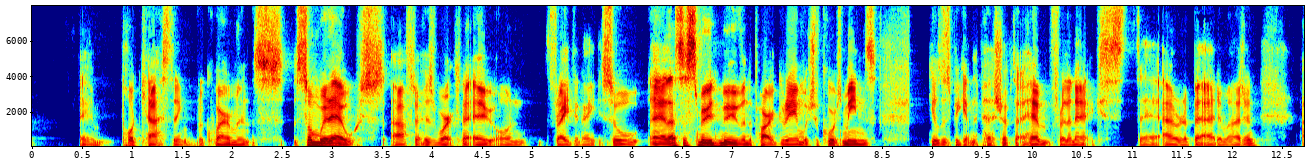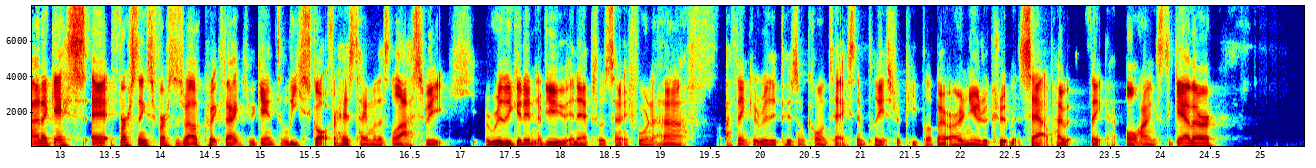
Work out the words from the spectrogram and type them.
um, podcasting requirements somewhere else after his work night out on Friday night. So uh, that's a smooth move on the part of Graham, which of course means he'll just be getting the piss ripped at him for the next uh, hour and a bit, I'd imagine. And I guess uh, first things first as well, quick thank you again to Lee Scott for his time with us last week. A really good interview in episode 74 and a half. I think it really put some context in place for people about our new recruitment setup, how it all hangs together,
